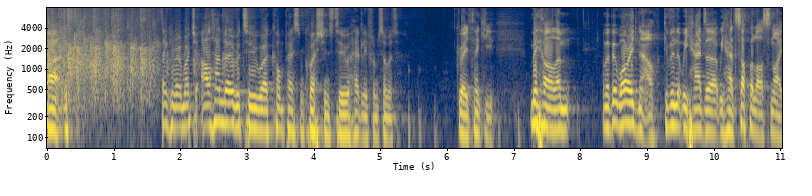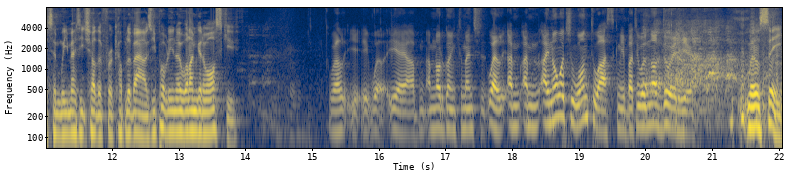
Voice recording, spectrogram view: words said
Uh, thank you very much. I'll hand over to uh, compare some questions to Hedley from Summit. Great, thank you. Michal, um, I'm a bit worried now, given that we had, uh, we had supper last night and we met each other for a couple of hours. You probably know what I'm going to ask you. Well, well, yeah, I'm, I'm, not going to mention. Well, I'm, I'm, i know what you want to ask me, but you will not do it here. we'll see.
